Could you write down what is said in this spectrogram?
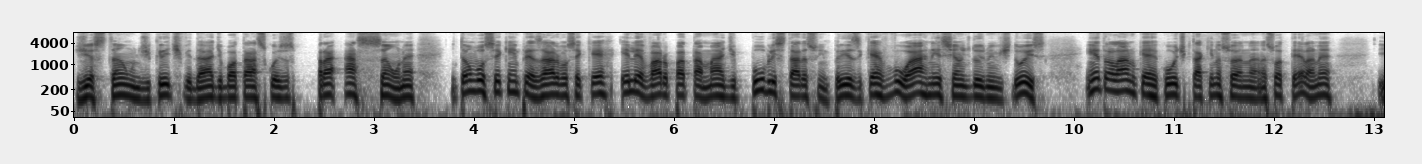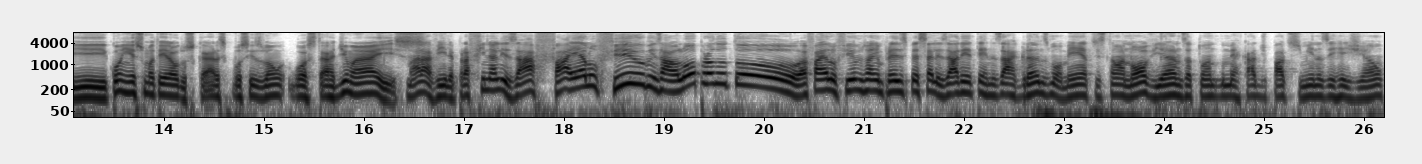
gestão, de criatividade, botar as coisas para ação, né? Então você que é empresário, você quer elevar o patamar de publicidade da sua empresa, quer voar nesse ano de 2022, entra lá no QR Code que está aqui na sua, na, na sua tela, né? E conheça o material dos caras que vocês vão gostar demais. Maravilha. Para finalizar, Faelo Filmes. Alô, produtor! A Faelo Filmes é uma empresa especializada em eternizar grandes momentos. Estão há nove anos atuando no mercado de Patos de Minas e região,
